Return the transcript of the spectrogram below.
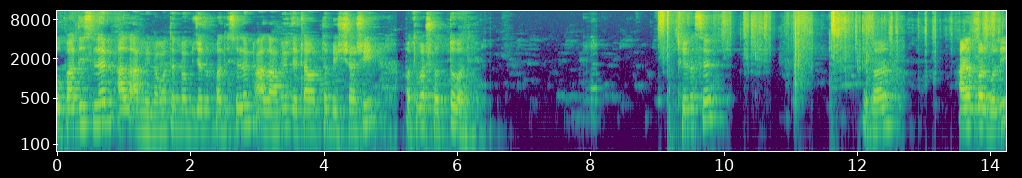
উপাধি ছিলেন আল আমিন আমাদের নবীজের উপাধি ছিলেন আল আমিন যেটা অর্থ বিশ্বাসী অথবা সত্যবাদী। ঠিক আছে? এবার আরেকবার বলি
